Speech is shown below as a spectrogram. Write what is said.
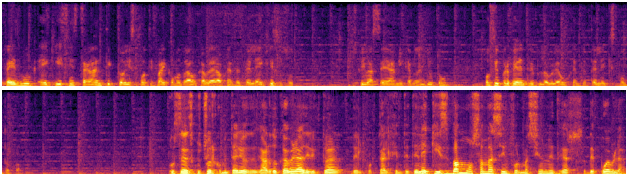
Facebook, X, Instagram, TikTok y Spotify como Drago Cabrera o Gente Telex o suscríbase a mi canal en YouTube o si prefieren www.gentetelex.com. Usted escuchó el comentario de Edgardo Cabrera, director del portal Gente Telex. Vamos a más información, Edgar, de Puebla.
